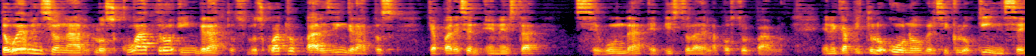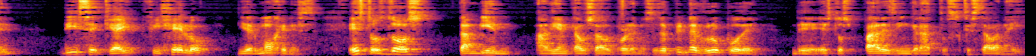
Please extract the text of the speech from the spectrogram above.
Te voy a mencionar los cuatro ingratos, los cuatro pares de ingratos que aparecen en esta segunda epístola del apóstol Pablo. En el capítulo 1, versículo 15, dice que hay Figelo y Hermógenes. Estos dos también habían causado problemas. Es el primer grupo de, de estos pares ingratos que estaban ahí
